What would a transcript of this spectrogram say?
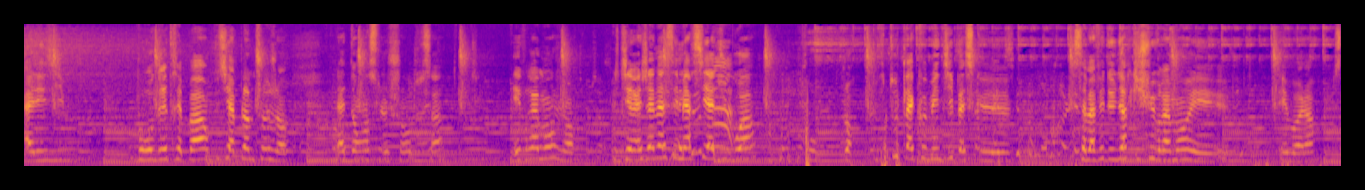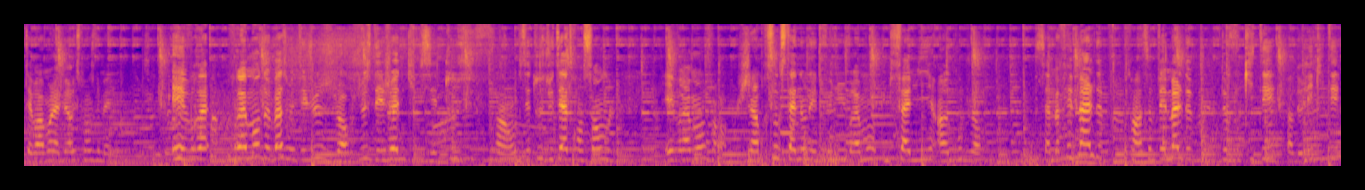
allez-y. Vous regretterez pas. En plus, il y a plein de choses, genre la danse, le chant, tout ça. Et vraiment, genre, je dirais jamais assez merci à Dubois pour, toute la comédie parce que ça m'a fait devenir qui je suis vraiment et voilà, c'était vraiment la meilleure expérience de ma vie. Et vraiment de base on était juste genre juste des jeunes qui faisaient tous, enfin on faisait tous du théâtre ensemble et vraiment j'ai l'impression que cette année on est devenu vraiment une famille, un groupe genre ça m'a fait mal de, enfin ça me fait mal de, vous quitter, enfin de les quitter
